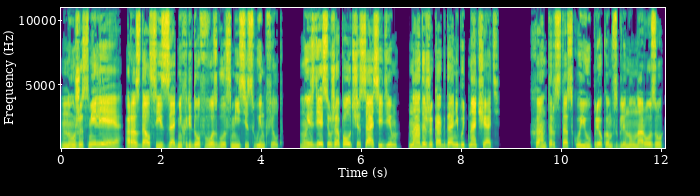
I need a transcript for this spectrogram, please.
«Ну же смелее!» — раздался из задних рядов возглас миссис Уинкфилд. «Мы здесь уже полчаса сидим. Надо же когда-нибудь начать». Хантер с тоской и упреком взглянул на Розу,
